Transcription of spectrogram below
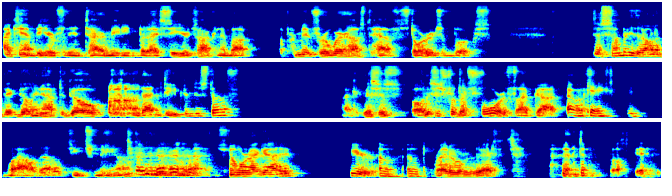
I can't be here for the entire meeting, but I see you're talking about a permit for a warehouse to have storage of books. Does somebody that own a big building have to go that deep into stuff? Like this is, oh, this is for the fourth I've got. Oh, okay. Wow, that'll teach me, huh? You know where I got it? Here, Oh, okay. right over there. Okay.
